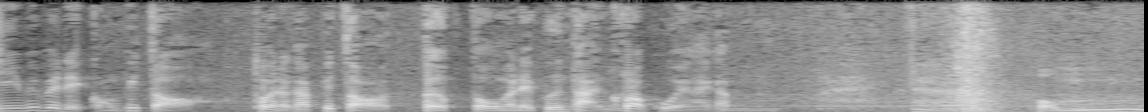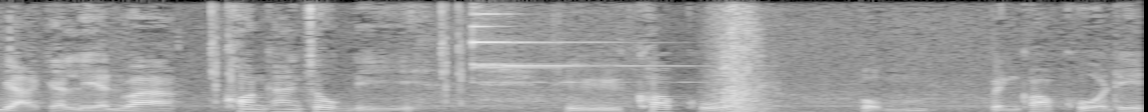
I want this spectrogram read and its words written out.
ชีวิตเป็นเด็กของพี่ต่อโทษนะครับพี่ต่อเติบโตมาในพื้นฐานครอบครัวยังไงครับเอ่อผมอยากจะเรียนว่าค่อนข้างโชคดี คือครอบครัวเนี่ยผมเป็นครอบครัวที่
